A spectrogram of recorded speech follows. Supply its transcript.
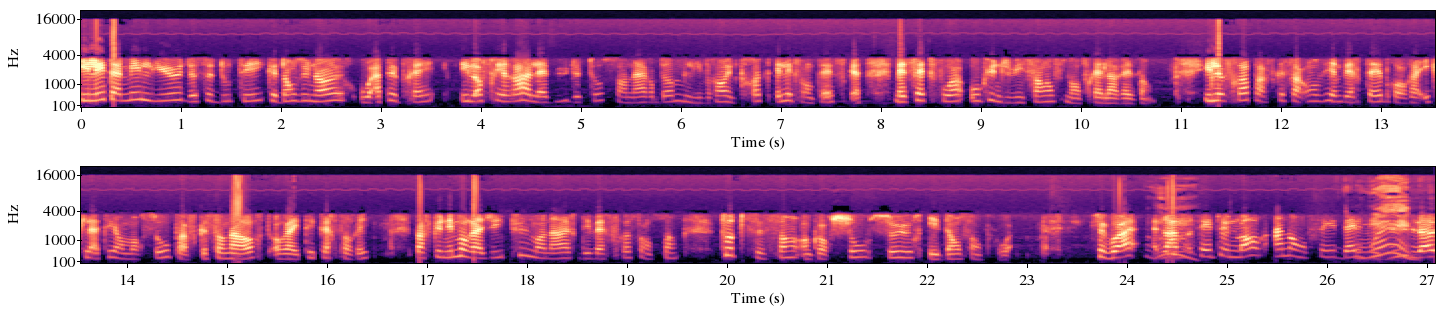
il est à mille lieues de se douter que dans une heure ou à peu près, il offrira à la vue de tous son air d'homme livrant une crotte éléphantesque, mais cette fois, aucune jouissance n'en ferait la raison. Il le fera parce que sa onzième vertèbre aura éclaté en morceaux, parce que son aorte aura été perforée, parce qu'une hémorragie pulmonaire déversera son sang, tout ce sang encore chaud, sûr et dans son foie. Tu vois, c'est une mort annoncée dès le début. Là,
